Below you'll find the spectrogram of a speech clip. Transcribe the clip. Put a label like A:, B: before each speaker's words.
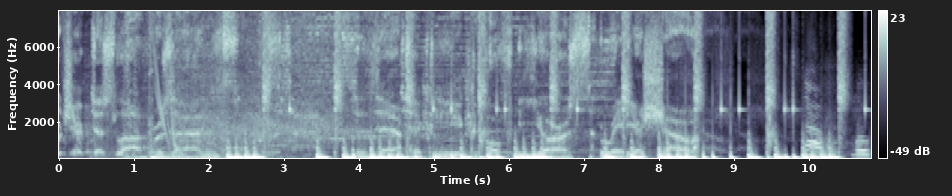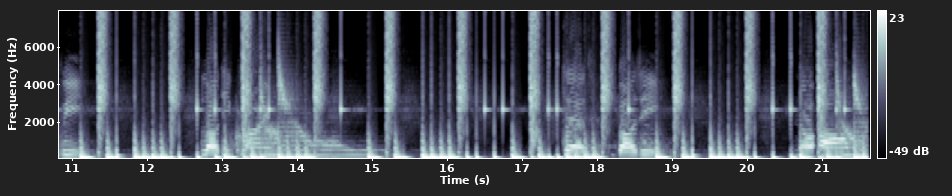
A: Project Tesla presents the Technic Of Youth radio show.
B: Snuff movie. Bloody crime. Dead body. No arm.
